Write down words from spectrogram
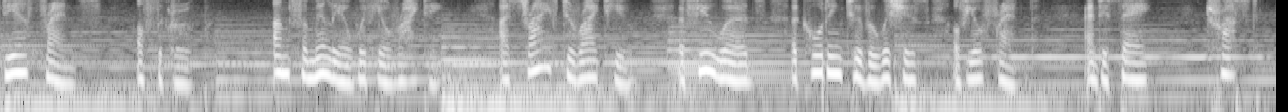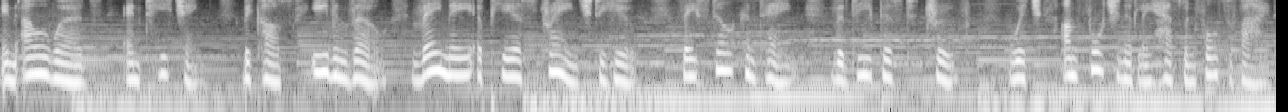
Dear friends of the group, unfamiliar with your writing, I strive to write you a few words according to the wishes of your friend, and to say, trust in our words and teaching, because even though they may appear strange to you, they still contain the deepest truth, which unfortunately has been falsified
